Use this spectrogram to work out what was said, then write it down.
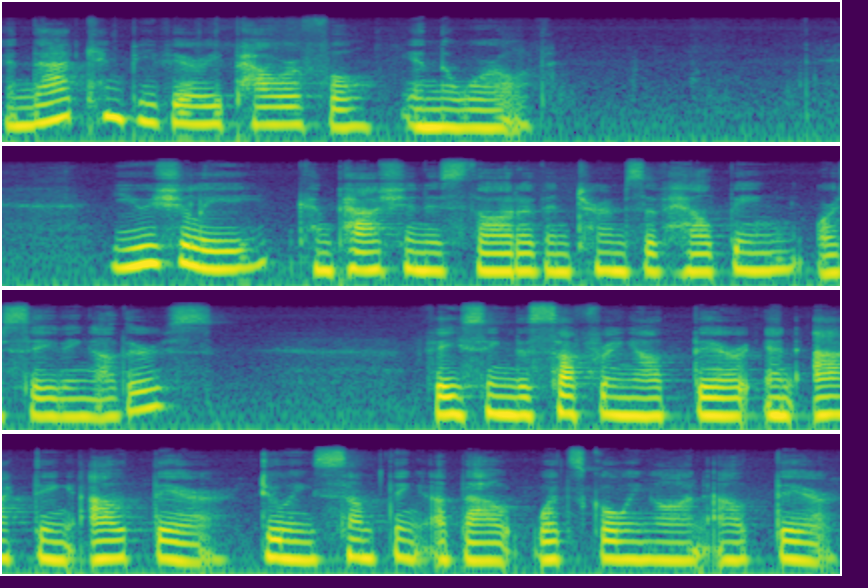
And that can be very powerful in the world. Usually, compassion is thought of in terms of helping or saving others facing the suffering out there and acting out there, doing something about what's going on out there.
